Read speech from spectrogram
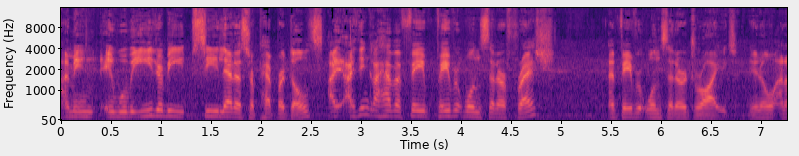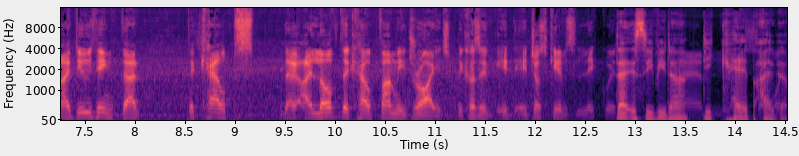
I mean, it will be either be sea lettuce or pepper dulse. I, I think I have a fav- favorite ones that are fresh, and favorite ones that are dried. You know, and I do think that the kelps. I love the kelp family dried because it, it, it just gives liquid. Da ist sie wieder, die Kelbalge.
